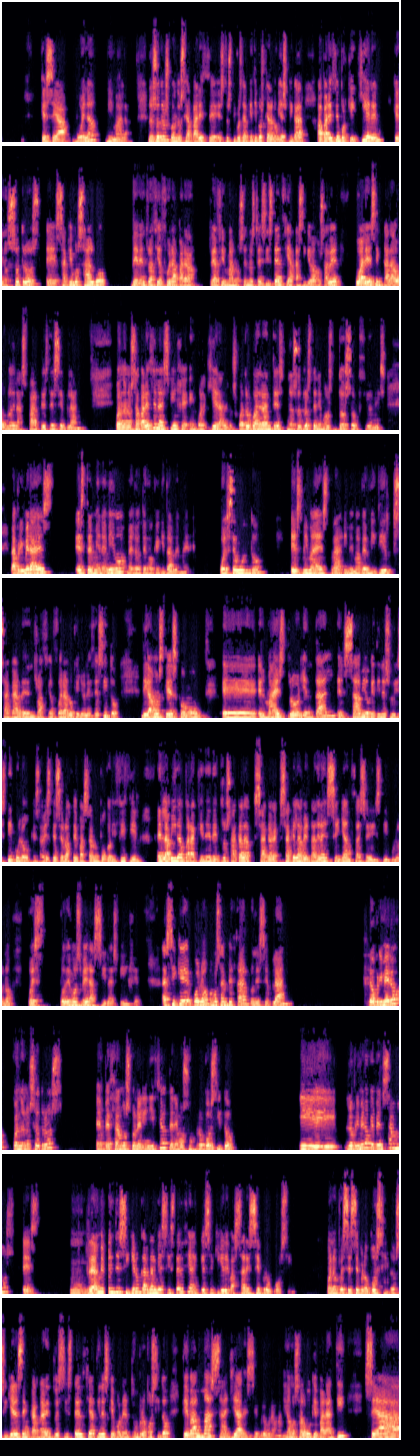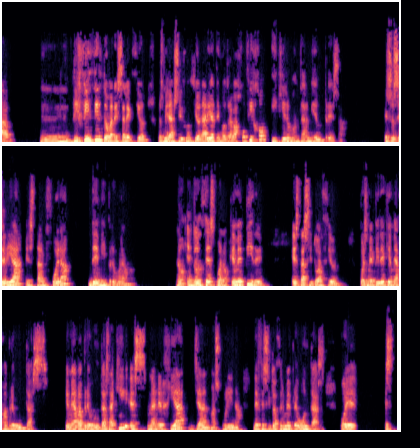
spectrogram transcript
que sea buena ni mala. Nosotros cuando se aparece estos tipos de arquetipos, que ahora lo voy a explicar, aparecen porque quieren que nosotros eh, saquemos algo de dentro hacia afuera para reafirmarnos en nuestra existencia. Así que vamos a ver cuál es en cada una de las partes de ese plan. Cuando nos aparece la esfinge en cualquiera de los cuatro cuadrantes, nosotros tenemos dos opciones. La primera es, este es mi enemigo, me lo tengo que quitar de medio. O el segundo, es mi maestra y me va a permitir sacar de dentro hacia afuera lo que yo necesito. Digamos que es como eh, el maestro oriental, el sabio que tiene su discípulo, que sabéis que se lo hace pasar un poco difícil en la vida para que de dentro la, saque la verdadera enseñanza a ese discípulo, ¿no? Pues podemos ver así la esfinge. Así que, bueno, vamos a empezar con ese plan. Lo primero, cuando nosotros empezamos con el inicio, tenemos un propósito y lo primero que pensamos es, mm, realmente si quiero encarnar mi existencia, ¿en qué se quiere basar ese propósito? Bueno, pues ese propósito, si quieres encarnar en tu existencia, tienes que ponerte un propósito que va más allá de ese programa. Digamos algo que para ti sea mm, difícil tomar esa elección. Pues mira, soy funcionaria, tengo trabajo fijo y quiero montar mi empresa. Eso sería estar fuera de mi programa. ¿no? Entonces, bueno, ¿qué me pide esta situación? Pues me pide que me haga preguntas, que me haga preguntas. Aquí es una energía ya masculina. Necesito hacerme preguntas. Pues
